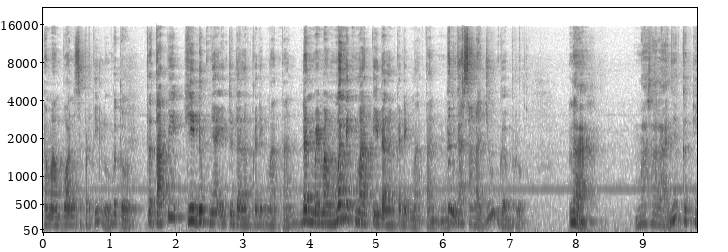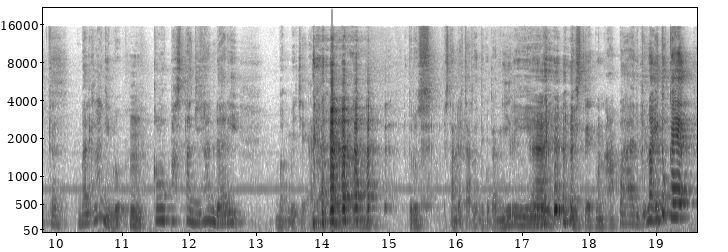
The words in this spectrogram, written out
kemampuan seperti lu, Betul. tetapi hidupnya itu dalam kenikmatan dan memang menikmati dalam kenikmatan, Mm-hmm. kan nggak salah juga, bro. Nah, masalahnya ketika balik lagi bro, Hmm. kalau pas tagihan dari Bank BCA datang, terus standar chartered ikutan ngirim, e-statement apa gitu. Nah itu kayak,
